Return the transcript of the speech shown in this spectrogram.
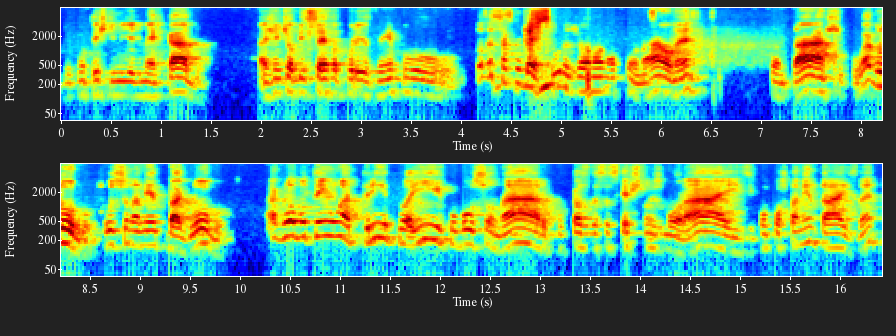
do contexto de mídia de mercado, a gente observa, por exemplo, toda essa cobertura do Jornal Nacional, né? Fantástico. A Globo, o posicionamento da Globo. A Globo tem um atrito aí com o Bolsonaro por causa dessas questões morais e comportamentais, né?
